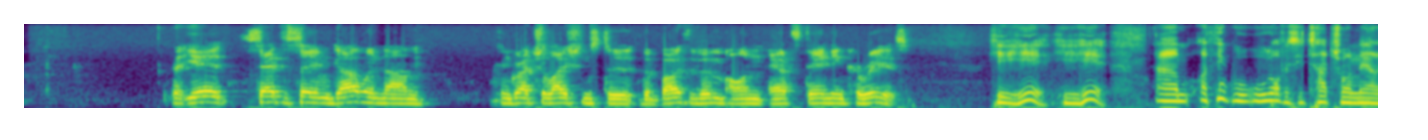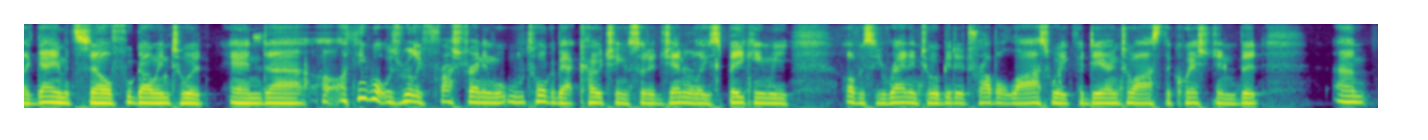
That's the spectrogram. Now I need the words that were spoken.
but yeah, sad to see him go. And um, congratulations to the both of them on outstanding careers. Here, here, here, here. Um, I think we'll, we'll, obviously touch on now the game itself. We'll go into it, and uh, I think what was really frustrating. We'll, we'll, talk about coaching, sort of generally speaking. We obviously ran into a bit of trouble last week for daring to ask the question, but um,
